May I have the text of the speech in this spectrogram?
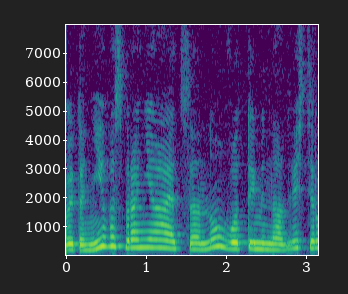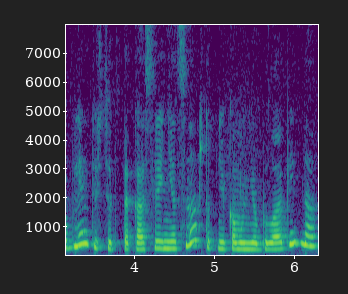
это не возбраняется. Ну вот именно 200 рублей, то есть это такая средняя цена, чтобы никому не было обидно.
